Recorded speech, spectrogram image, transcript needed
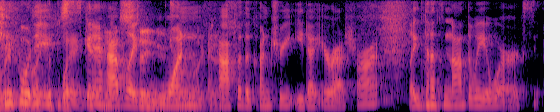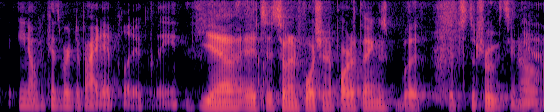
Stay away from it what, like are you the plague, just gonna yeah. have Yeah, like neutral, one half of the country eat at your restaurant? Like that's not the way it works, you know, because we're divided politically. Yeah, it's it's an unfortunate part of things, but it's the truth. You know, Yeah.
